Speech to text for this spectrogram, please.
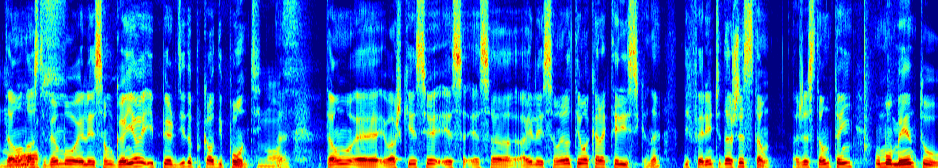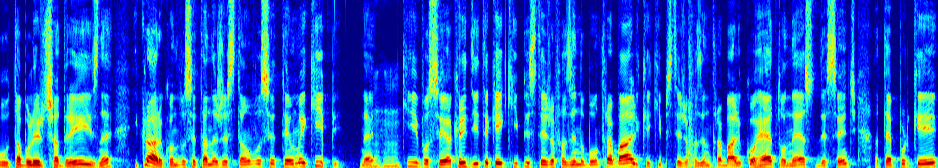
Então Nossa. nós tivemos eleição ganha e perdida por causa de Ponte. Né? Nossa. Né? Então, é, eu acho que esse, essa, essa, a eleição ela tem uma característica, né? Diferente da gestão. A gestão tem o um momento, o tabuleiro de xadrez, né? E claro, quando você está na gestão, você tem uma equipe. né? Uhum. Que você acredita que a equipe esteja fazendo um bom trabalho, que a equipe esteja fazendo um trabalho correto, honesto, decente, até porque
